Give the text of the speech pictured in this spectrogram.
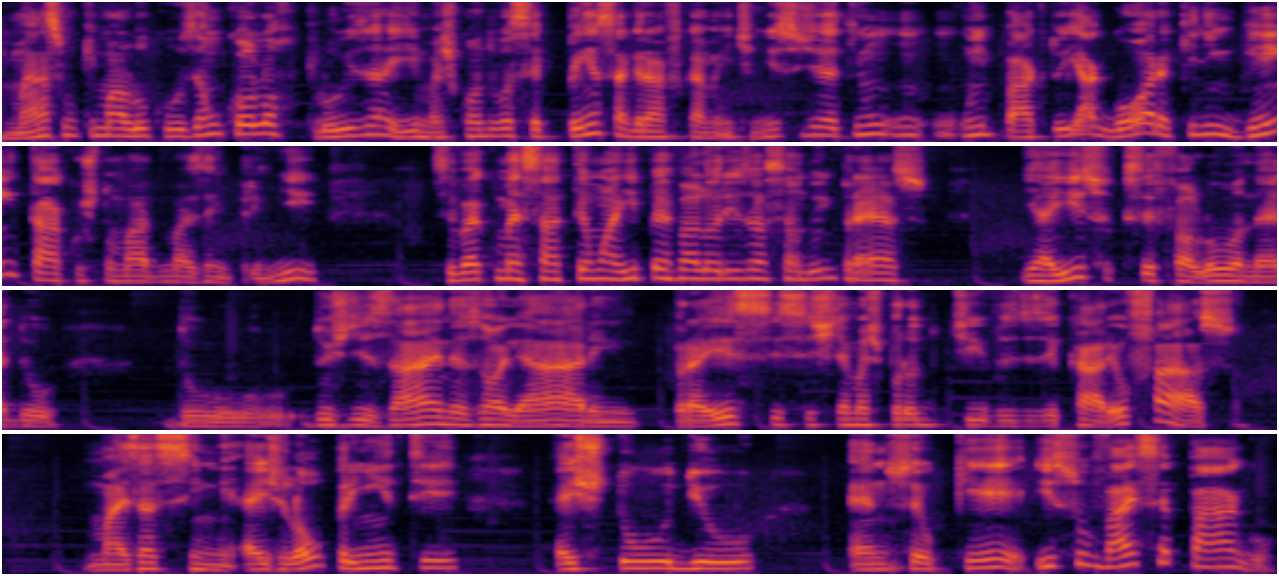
O máximo que maluco usa é um Color Plus aí, mas quando você pensa graficamente nisso, já tem um, um, um impacto. E agora que ninguém está acostumado mais a imprimir, você vai começar a ter uma hipervalorização do impresso. E é isso que você falou, né, do, do, dos designers olharem para esses sistemas produtivos e dizer, cara, eu faço, mas assim, é slow print, é estúdio, é não sei o que, isso vai ser pago.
